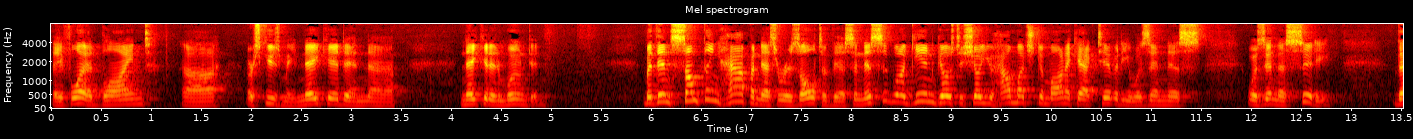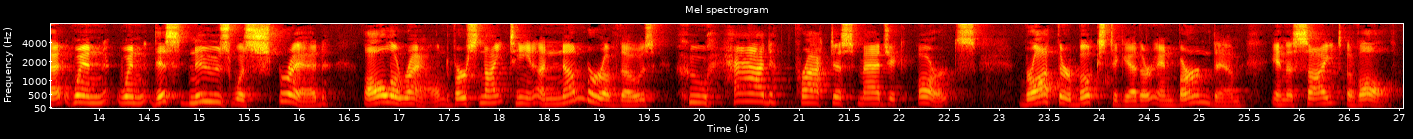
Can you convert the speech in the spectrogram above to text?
They fled blind, uh, or excuse me, naked and uh, naked and wounded. But then something happened as a result of this, and this again goes to show you how much demonic activity was in this was in this city. That when when this news was spread all around, verse 19, a number of those who had practiced magic arts brought their books together and burned them in the sight of all.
